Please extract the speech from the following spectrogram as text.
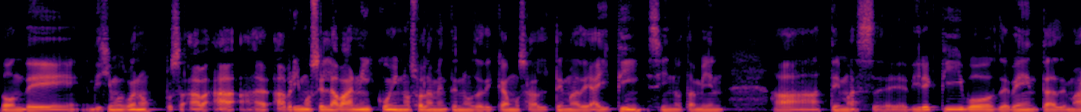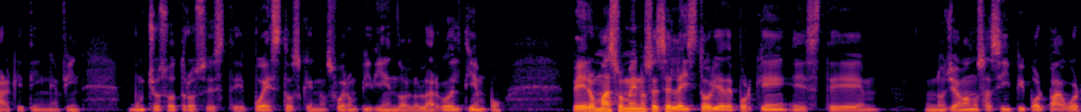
Donde dijimos, bueno, pues abrimos el abanico y no solamente nos dedicamos al tema de IT, sino también a temas eh, directivos, de ventas, de marketing, en fin, muchos otros este, puestos que nos fueron pidiendo a lo largo del tiempo pero más o menos esa es la historia de por qué este, nos llamamos así People Power,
